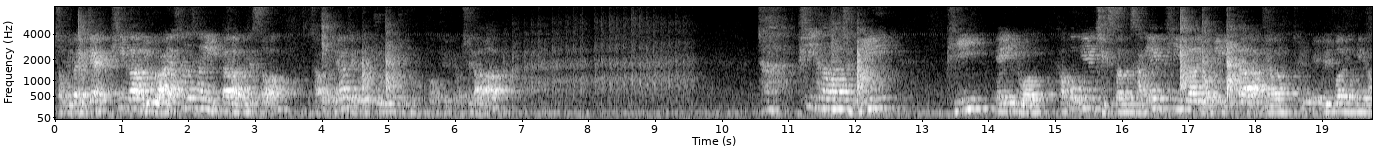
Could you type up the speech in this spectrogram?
자 우리가 이제 P가 이 라인 선상에 있다라고 했어. 자 그러면 이제 이거 쭉더 길게 봅시다. 자 P가 저기 BA1 하고 일직선상에 P가 여기 있다라면 자, 이게 1번입니다.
